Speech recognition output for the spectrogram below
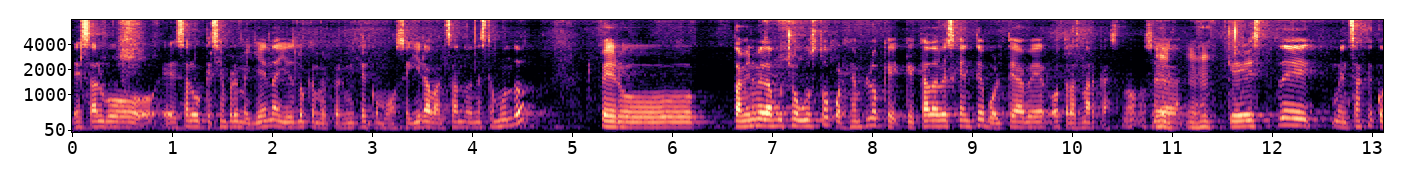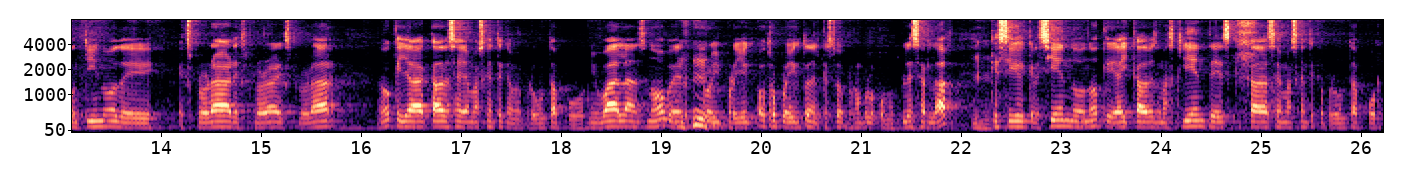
es, algo, es algo que siempre me llena y es lo que me permite como seguir avanzando en este mundo. Pero también me da mucho gusto, por ejemplo, que, que cada vez gente voltea a ver otras marcas, ¿no? O sea, que este mensaje continuo de explorar, explorar, explorar, ¿no? Que ya cada vez haya más gente que me pregunta por New Balance, ¿no? Ver proy- proyec- otro proyecto en el que estoy, por ejemplo, como Pleasure Lab, que sigue creciendo, ¿no? Que hay cada vez más clientes, que cada vez hay más gente que pregunta por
